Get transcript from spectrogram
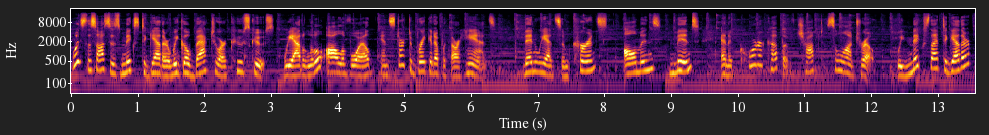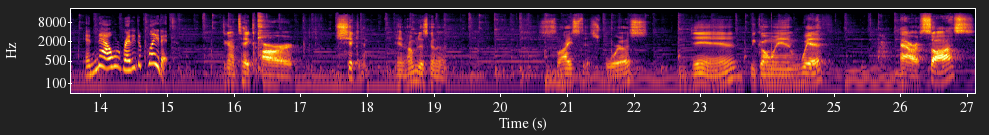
Once the sauce is mixed together, we go back to our couscous. We add a little olive oil and start to break it up with our hands. Then we add some currants, almonds, mint, and a quarter cup of chopped cilantro. We mix that together, and now we're ready to plate it. We're gonna take our chicken and I'm just gonna slice this for us. Then we go in with our sauce.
